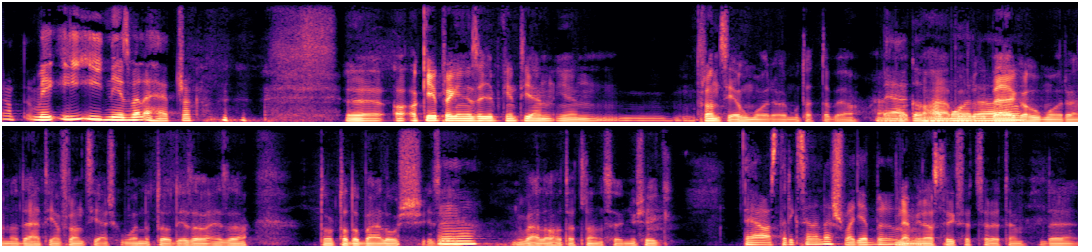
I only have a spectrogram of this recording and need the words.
Hát, még így, így nézve lehet, csak A, a képregény az egyébként ilyen, ilyen francia humorral mutatta be a, háború, Belga a háborút. humorral. Belga humorral, na de hát ilyen franciás humor, na tudod, ez a, ez a tortadobálós, ez a vállalhatatlan szörnyűség. te Asterix ellenes vagy ebből? Nem, én Asterixet szeretem, de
